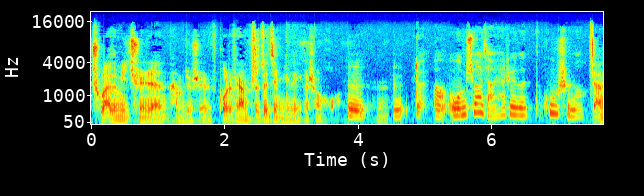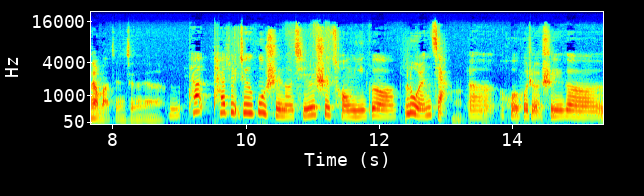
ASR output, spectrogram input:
出来这么一群人，他们就是过着非常纸醉金迷的一个生活。嗯嗯嗯，对，嗯，我们需要讲一下这个故事吗？讲讲吧，简简单讲讲。嗯，他他这这个故事呢，其实是从一个路人甲，呃，或或者是一个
